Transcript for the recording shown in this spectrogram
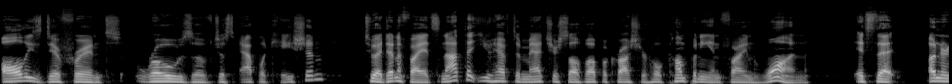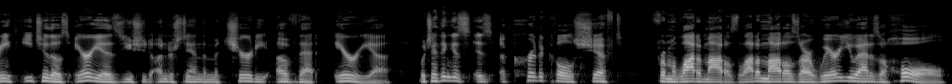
all these different rows of just application to identify. It's not that you have to match yourself up across your whole company and find one, it's that underneath each of those areas, you should understand the maturity of that area, which I think is is a critical shift from a lot of models. A lot of models are where are you at as a whole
